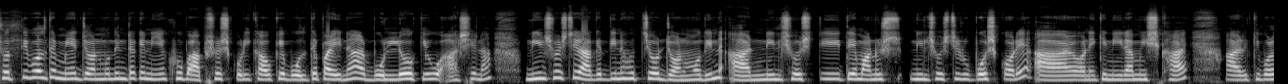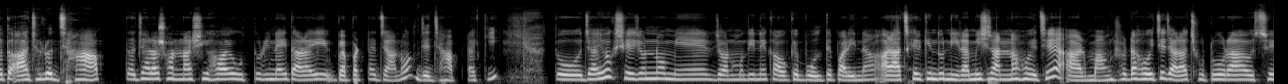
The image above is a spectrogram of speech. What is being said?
সত্যি বলতে মেয়ের জন্মদিনটাকে নিয়ে খুব আফসোস করি কাউকে বলতে পারি না আর বললেও কেউ আসে না। নীলষষ্ঠীর আগের দিনে হচ্ছে ওর জন্মদিন আর নীলষষ্ঠীতে মানুষ নীলষষ্ঠীর উপোস করে আর অনেকে নিরামিষ খায়। আর কি বলতো আজ হলো ঝাঁপ। তা যারা সন্ন্যাসী হয় উত্তরী নেয়, তারাই ব্যাপারটা জানো যে ঝাঁপটা কি। তো যাই হোক, সেই জন্য মেয়ের জন্মদিনে কাউকে বলতে পারি না। আর আজকের কিন্তু নিরামিষ রান্না হয়েছে, আর মাংসটা হয়েছে যারা ছোটোরা হচ্ছে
